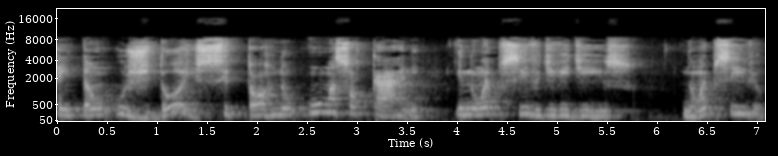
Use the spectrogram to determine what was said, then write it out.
então os dois se tornam uma só carne e não é possível dividir isso. Não é possível.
